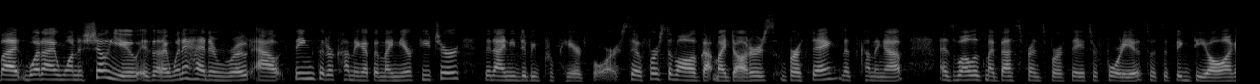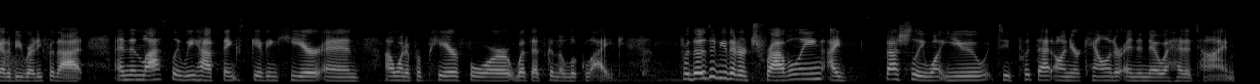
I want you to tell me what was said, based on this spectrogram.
But what I want to show you is that I went ahead and wrote out things that are coming up in my near future that I need to be prepared for. So first of all, I've got my daughter's birthday that's coming up, as well as my best friend's birthday. It's her 40th, so it's a big deal. I got to be ready for that. And then lastly, we have Thanksgiving here, and I want to prepare for what that's going to look like. For those of you that are traveling, I especially want you to put that on your calendar and to know ahead of time.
